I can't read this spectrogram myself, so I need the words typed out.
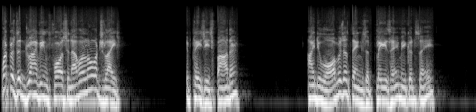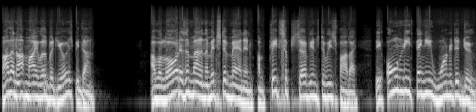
what was the driving force in our Lord's life? To please his Father. I do always the things that please him, he could say. Father, not my will, but yours be done. Our Lord is a man in the midst of men in complete subservience to his Father. The only thing he wanted to do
